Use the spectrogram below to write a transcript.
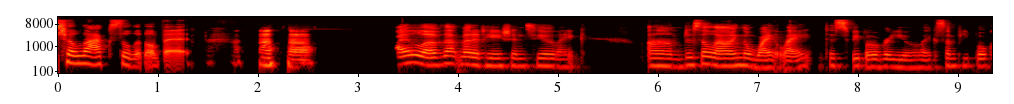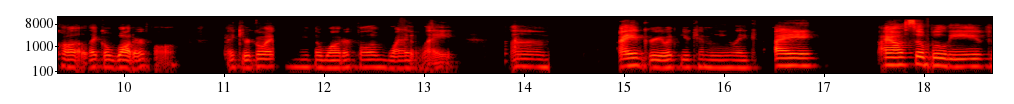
chillax a little bit mm-hmm. i love that meditation too like um just allowing the white light to sweep over you like some people call it like a waterfall. Like you're going the waterfall of white light. Um i agree with you Kimi. Like i i also believe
